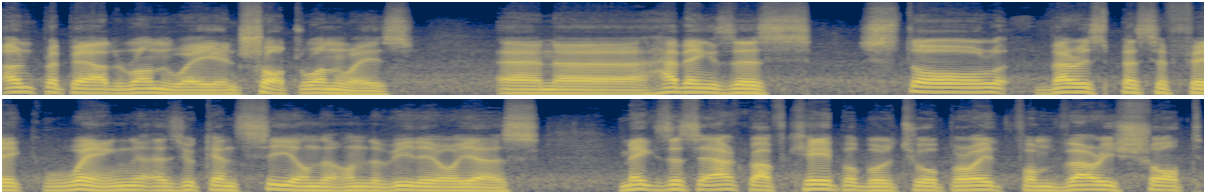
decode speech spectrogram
unprepared runway and short runways, and uh, having this STOL, very specific wing, as you can see on the on the video, yes, makes this aircraft capable to operate from very short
